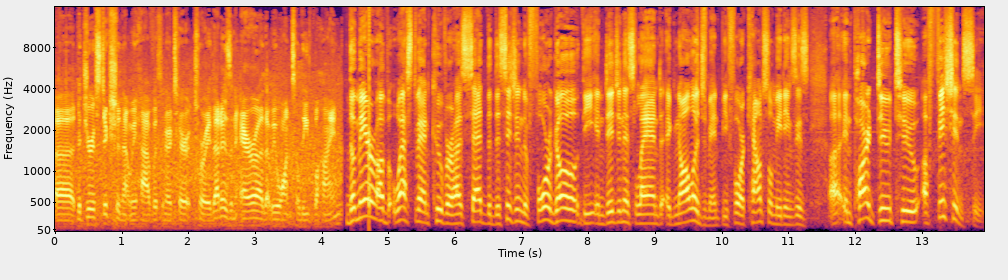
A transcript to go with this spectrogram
uh, the jurisdiction that we have within our territory. That is an era that we want to leave behind. The mayor of West Vancouver has said the decision to forego the Indigenous land acknowledgement before council meetings is uh, in part due to efficiency,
